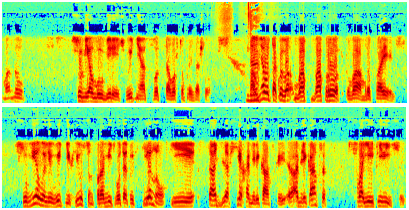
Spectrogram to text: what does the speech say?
ну, сумел бы уберечь Уитни от вот того, что произошло. Да. А у меня вот такой вопрос к вам, Рафаэль. Сумела ли Уитни Хьюстон пробить вот эту стену и стать для всех американской, американцев своей певицей?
